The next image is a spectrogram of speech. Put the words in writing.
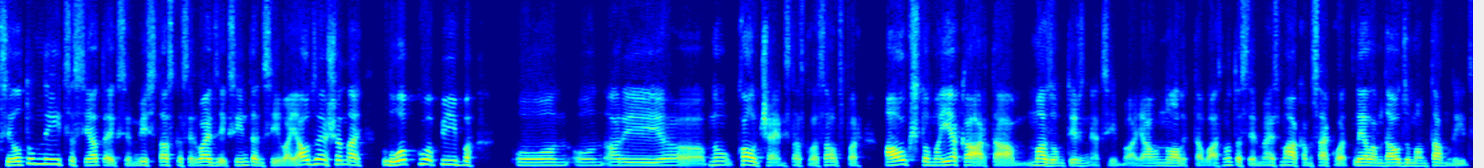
siltumnīcas, ja teiksim, viss tas, kas ir vajadzīgs intensīvai audzēšanai, lopkopība, un, un arī nu, kolčēns, tas, ko sauc par augstuma iekārtām mazumtirdzniecībā ja, un noliktavās. Nu, tas ir, mēs mākam sekot lielam daudzumam tam līdzi.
